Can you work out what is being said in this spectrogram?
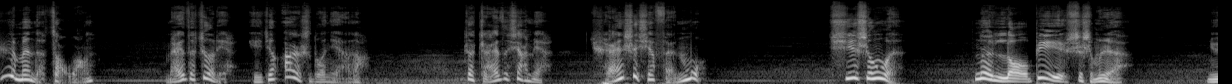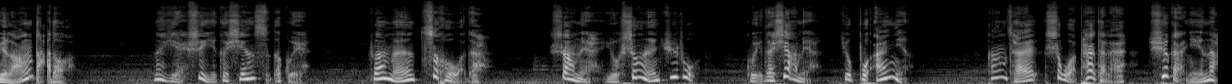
郁闷的早亡，埋在这里已经二十多年了。这宅子下面全是些坟墓。”七生问：“那老毕是什么人？”女郎答道：“那也是一个先死的鬼，专门伺候我的。上面有生人居住，鬼在下面就不安宁。刚才是我派他来驱赶您的。”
